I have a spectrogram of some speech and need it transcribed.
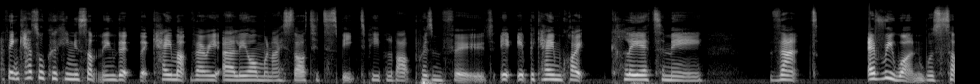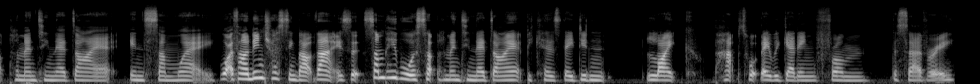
I think kettle cooking is something that, that came up very early on when I started to speak to people about prison food. It, it became quite clear to me that everyone was supplementing their diet in some way. What I found interesting about that is that some people were supplementing their diet because they didn't like perhaps what they were getting from the servery.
